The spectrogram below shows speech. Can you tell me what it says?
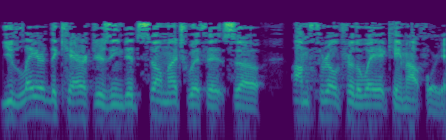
You layered the characters and you did so much with it. So I'm thrilled for the way it came out for you.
